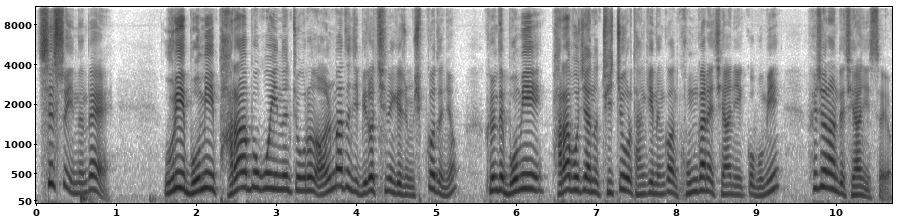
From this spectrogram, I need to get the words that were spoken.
칠 수 있는데 우리 몸이 바라보고 있는 쪽으로는 얼마든지 밀어치는 게 좀 쉽거든요. 그런데 몸이 바라보지 않는 뒤쪽으로 당기는 건 공간에 제한이 있고 몸이 회전하는 데 제한이 있어요.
